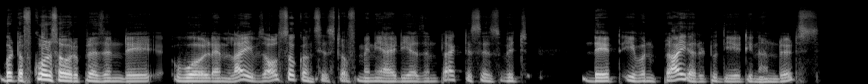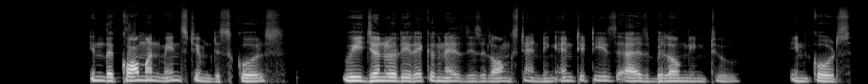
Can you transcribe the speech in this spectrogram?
But of course, our present day world and lives also consist of many ideas and practices which date even prior to the 1800s. In the common mainstream discourse, we generally recognize these long standing entities as belonging to, in quotes,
